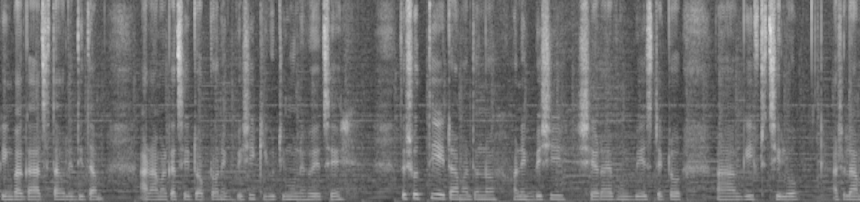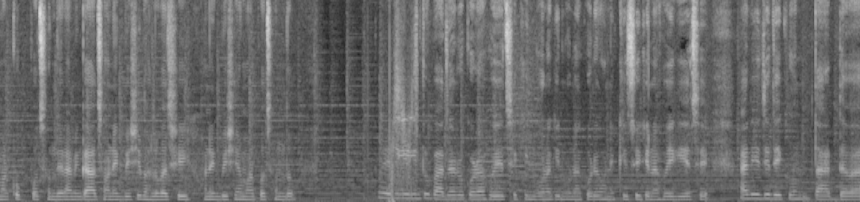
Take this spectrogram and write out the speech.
কিংবা গাছ, তাহলে দিতাম। আর আমার কাছে এই টপটা অনেক বেশি কিউটি মনে হয়েছে। তো সত্যি এটা আমার জন্য অনেক বেশি সেরা এবং বেস্ট একটা গিফট ছিল। আসলে আমার খুব পছন্দের। আমি গাছ অনেক বেশি ভালোবাসি, অনেক বেশি আমার পছন্দ। তো এদিকে কিন্তু বাজারও করা হয়েছে, কিনবো না কিনবো না করে অনেক কিছুই কেনা হয়ে গিয়েছে। আর এই যে দেখুন, তার দেওয়া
